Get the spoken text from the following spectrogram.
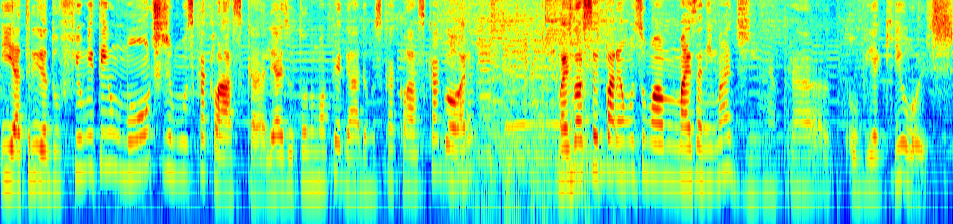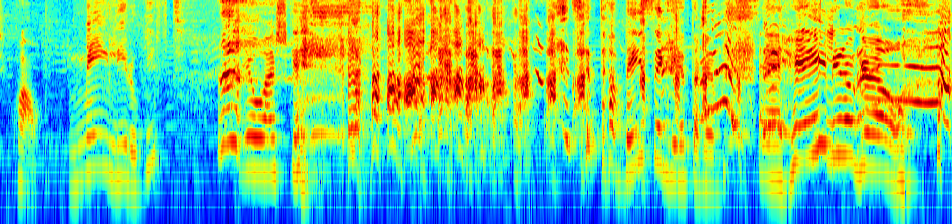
E a trilha do filme tem um monte de música clássica. Aliás, eu tô numa pegada música clássica agora. Mas nós separamos uma mais animadinha pra ouvir aqui hoje. Qual? May Little Gift? Eu acho que... Você tá bem cegueta mesmo. É Hey Little Girl.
